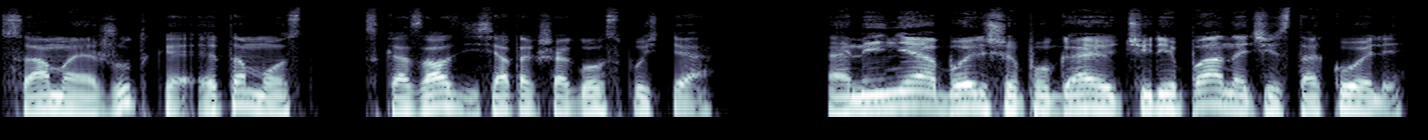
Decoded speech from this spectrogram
«Самое жуткое — это мост», — сказал десяток шагов спустя. «А меня больше пугают черепа на чистоколе»,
